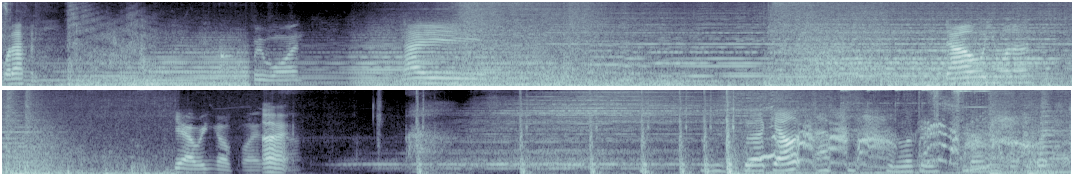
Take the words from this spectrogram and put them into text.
What happened? We won. Nice. Now you wanna? Yeah, we can go play. Alright. now. Back out after and look at this stuff real quick.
